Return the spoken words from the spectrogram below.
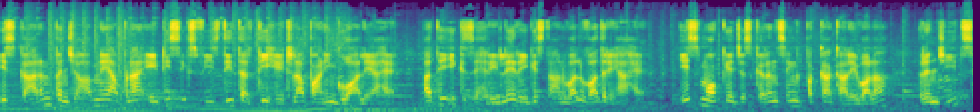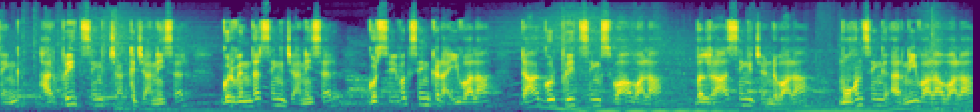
ਇਸ ਕਾਰਨ ਪੰਜਾਬ ਨੇ ਆਪਣਾ 86% ਦੀ ਧਰਤੀ ਹੇਠਲਾ ਪਾਣੀ ਗਵਾ ਲਿਆ ਹੈ ਅਤੇ ਇੱਕ ਜ਼ਹਿਰੀਲੇ ਰੇਗਿਸਤਾਨ ਵੱਲ ਵਧ ਰਿਹਾ ਹੈ। ਇਸ ਮੌਕੇ ਜਸਕਰਨ ਸਿੰਘ ਪੱਕਾ ਕਾਲੇਵਾਲਾ, ਰਣਜੀਤ ਸਿੰਘ, ਹਰਪ੍ਰੀਤ ਸਿੰਘ ਚੱਕ ਜਾਨੀ ਸਰ, ਗੁਰਵਿੰਦਰ ਸਿੰਘ ਜਾਨੀ ਸਰ, ਗੁਰਸੇਵਕ ਸਿੰਘ ਕਢਾਈਵਾਲਾ ਡਾ. ਗੁਰਪ੍ਰੀਤ ਸਿੰਘ ਸਵਾਹਵਾਲਾ, ਬਲਰਾਜ ਸਿੰਘ ਜੰਡਵਾਲਾ, ਮੋਹਨ ਸਿੰਘ ਅਰਨੀਵਾਲਾ ਵਾਲਾ,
